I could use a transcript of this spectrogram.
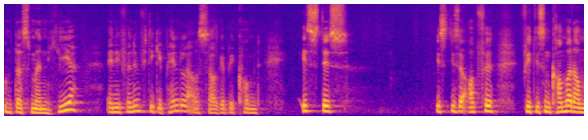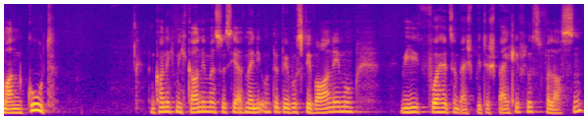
Und dass man hier eine vernünftige Pendelaussage bekommt, ist, es, ist dieser Apfel für diesen Kameramann gut? Dann kann ich mich gar nicht mehr so sehr auf meine unterbewusste Wahrnehmung wie vorher zum Beispiel der Speichelfluss verlassen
